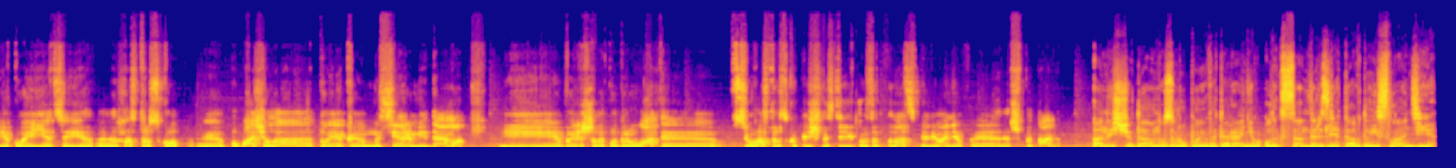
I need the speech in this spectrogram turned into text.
якої є цей е, гастроскоп, е, побачила то, як ми з Сєрем йдемо, і вирішили подарувати е, всю гастроскопічну стійку за 12 мільйонів е, шпиталю. А нещодавно з групою ветеранів Олександр злітав до Ісландії,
